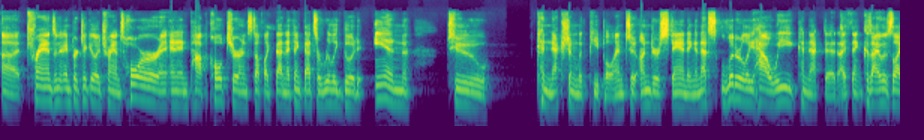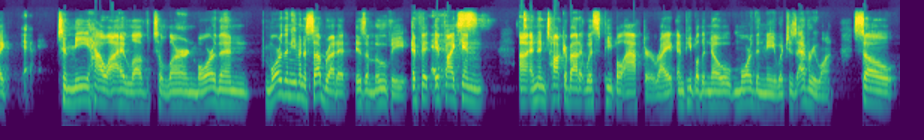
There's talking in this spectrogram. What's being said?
uh, trans and in particular trans horror and, and in pop culture and stuff like that and i think that's a really good in to connection with people and to understanding. And that's literally how we connected, I think. Cause I was like, yeah. to me, how I love to learn more than more than even a subreddit is a movie. If it yes. if I can uh, and then talk about it with people after, right? And people that know more than me, which is everyone. So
